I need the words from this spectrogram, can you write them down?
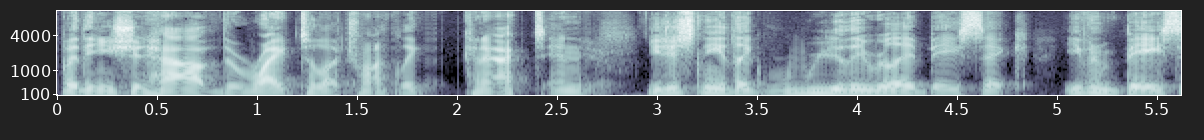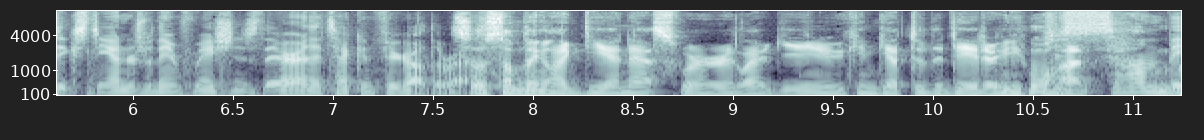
but then you should have the right to electronically connect. And you just need like really, really basic, even basic standards where the information is there and the tech can figure out the rest. So something like DNS, where like you, you can get to the data you want. Just some But-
